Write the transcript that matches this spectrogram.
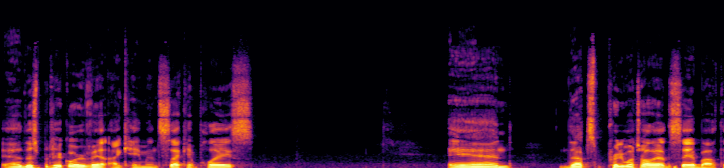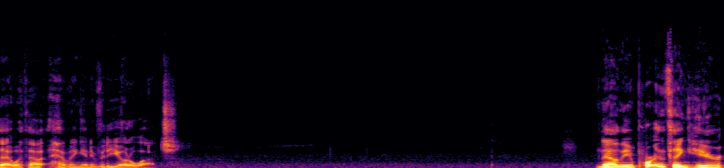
This particular event, I came in second place. And that's pretty much all I had to say about that without having any video to watch. Now, the important thing here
